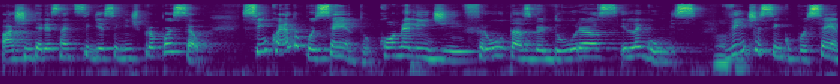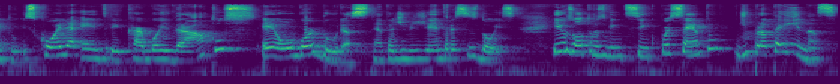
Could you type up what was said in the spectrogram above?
eu acho interessante seguir a seguinte proporção: 50% come ali de frutas, verduras e legumes. Uhum. 25% escolha entre carboidratos e ou gorduras. Tenta dividir entre esses dois. E os outros 25% de proteínas.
